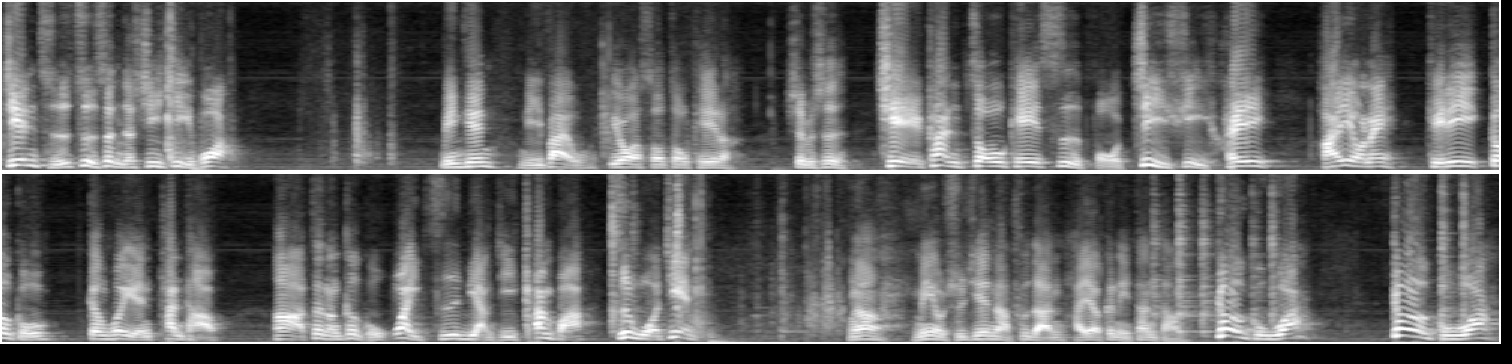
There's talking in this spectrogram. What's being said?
坚持制胜的戏剧化。明天礼拜五又要收周 K 了，是不是？且看周 K 是否继续黑。还有呢，体力个股跟会员探讨啊，这种个股外资两极看法，知我见。啊，没有时间了，不然还要跟你探讨个股啊，个股啊，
